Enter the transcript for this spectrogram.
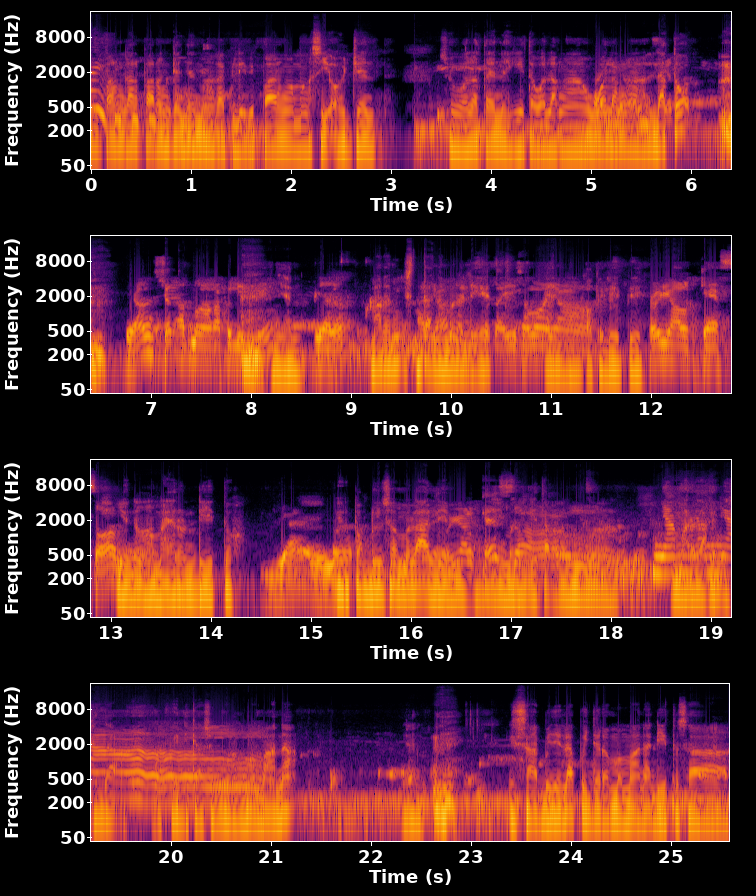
yung parang parang ganyan mga kapilipi parang mga sea urgent so wala tayong nakikita walang uh, walang uh, lato. Yan, shout out mga kapilipi. yan Yan, no? maraming isda na Ayan, maliliit. nandito tayo sa mga, mga kapilipi. Royal Quezon. yun ang uh, mayroon dito Yan, Pero pag dun sa malalim, ay makikita ka ng mga malalaking isda. O, Pwede ka siguro mamana. Yan. Isabi nila, pwede rin mamana dito sa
